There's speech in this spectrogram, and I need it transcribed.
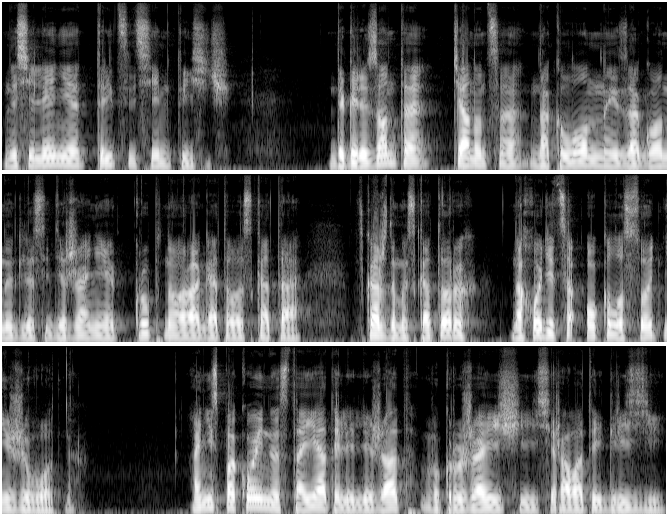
Население 37 тысяч. До горизонта тянутся наклонные загоны для содержания крупного рогатого скота, в каждом из которых находится около сотни животных. Они спокойно стоят или лежат в окружающей сероватой грязи.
